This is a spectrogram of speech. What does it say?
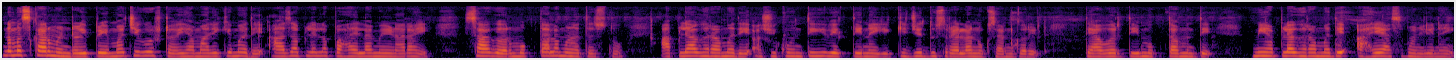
नमस्कार मंडळी प्रेमाची गोष्ट ह्या मालिकेमध्ये आज आपल्याला पाहायला मिळणार आहे. सागर मुक्ताला म्हणत असतो आपल्या घरामध्ये अशी कोणतीही व्यक्ती नाही आहे की जी दुसऱ्याला नुकसान करेल त्यावरती मुक्ता म्हणते मी आपल्या घरामध्ये आहे असं म्हणले नाही.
